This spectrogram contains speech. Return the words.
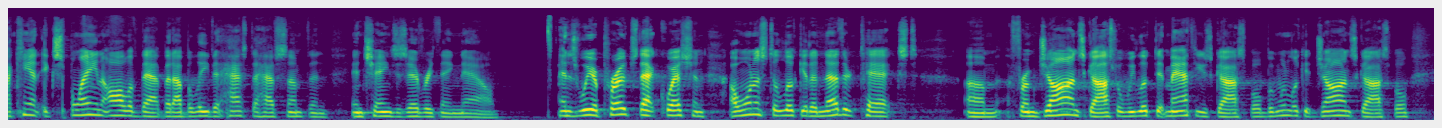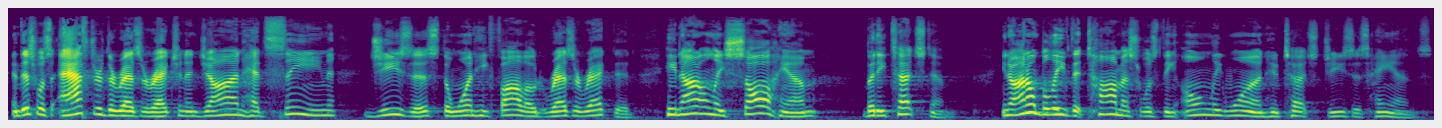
I can't explain all of that, but I believe it has to have something and changes everything now. And as we approach that question, I want us to look at another text um, from John's gospel. We looked at Matthew's gospel, but we look at John's gospel. And this was after the resurrection, and John had seen Jesus, the one he followed, resurrected. He not only saw him, but he touched him. You know, I don't believe that Thomas was the only one who touched Jesus' hands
